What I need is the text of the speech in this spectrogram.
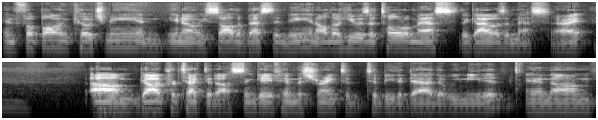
in football and coached me and you know he saw the best in me and although he was a total mess the guy was a mess all right? Um, god protected us and gave him the strength to, to be the dad that we needed. And um,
